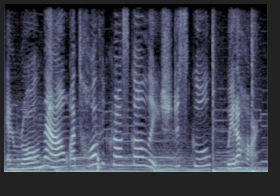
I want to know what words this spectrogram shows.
Enroll now at Holy Cross College, the school with a heart.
